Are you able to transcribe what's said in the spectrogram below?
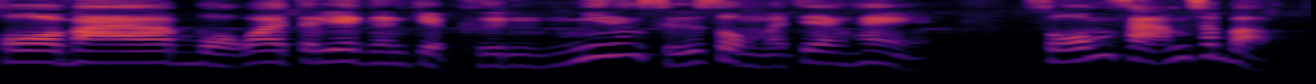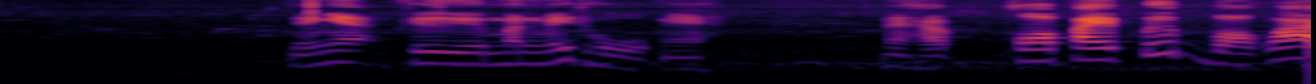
พอมาบอกว่าจะเรียกเงินเก็บคืน มีหนังสือส่งมาแจ้งให้สองสามฉบับ อย่างเงี้ยคือมันไม่ถูกไงนะครับ พอไปปุ๊บบอกว่า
